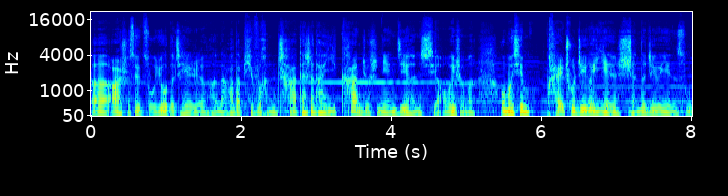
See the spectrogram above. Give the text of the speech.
呃，二十岁左右的这些人哈，哪怕他皮肤很差，但是他一看就是年纪很小。为什么？我们先排除这个眼神的这个因素，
